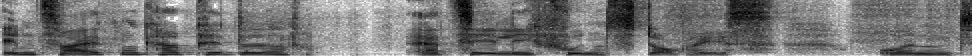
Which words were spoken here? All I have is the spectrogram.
Im zweiten Kapitel erzähle ich Fundstories. Und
